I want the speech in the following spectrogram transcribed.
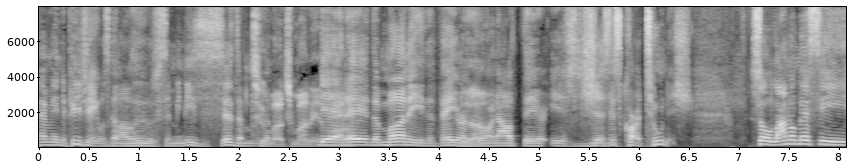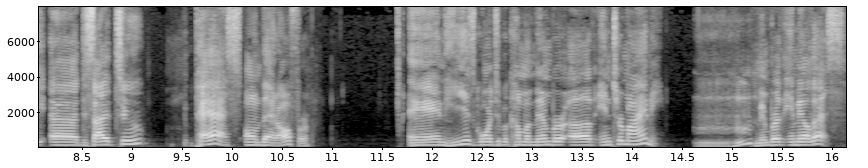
I mean, the PGA was going to lose. I mean, these system Too much money Yeah, they, the money that they are Yeah. throwing out there is just it's cartoonish. So Lionel Messi uh, decided to pass on that offer, and he is going to become a member of Inter Miami, mm-hmm. member of the MLS.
